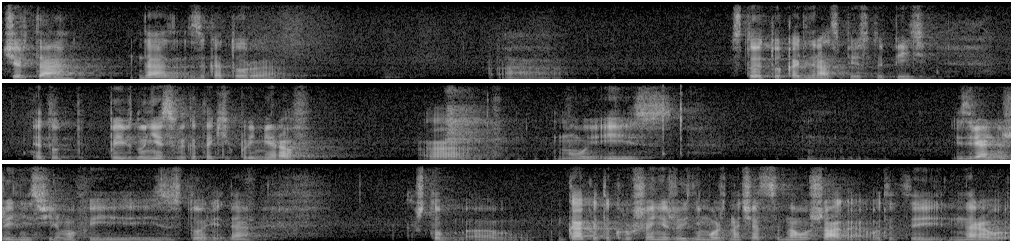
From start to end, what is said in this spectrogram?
черта, да, за которую э, стоит только один раз переступить, я тут приведу несколько таких примеров, э, ну, из, из реальной жизни, из фильмов и из истории, да, что, э, как это крушение жизни может начаться с одного шага. Вот это, наверное,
